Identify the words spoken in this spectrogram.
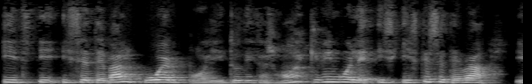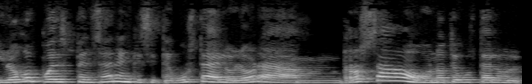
y, se te va al cuerpo y tú dices, ¡ay, qué bien huele! Y, es que se te va. Y luego puedes pensar en que si te gusta el olor a mm, rosa o no te gusta el,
